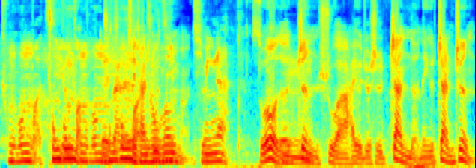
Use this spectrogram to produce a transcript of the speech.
冲锋嘛，冲锋嘛冲锋冲锋嘛船冲锋嘛骑兵战，所有的阵术啊，还有就是战的那个战阵，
